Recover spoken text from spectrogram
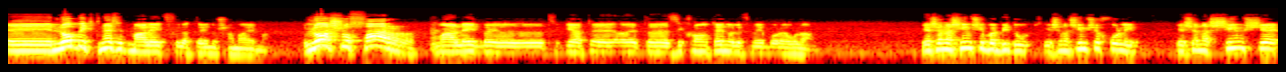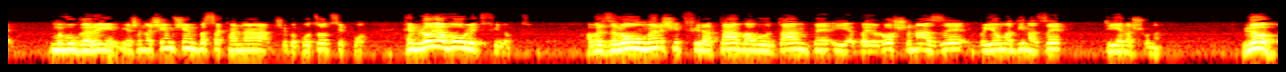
אה, לא בית כנסת מעלה את תפילתנו שמיימה. לא השופר מעלה את, את, את זיכרונותינו לפני בורא עולם. יש אנשים שבבידוד, יש אנשים שחולים, יש אנשים שמבוגרים, יש אנשים שהם בסכנה, שבקבוצות סיכון, הם לא יבואו לתפילות. אבל זה לא אומר שתפילתם ועבודתם בראש שנה הזה, ביום הדין הזה, תהיינה שונה. לא,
